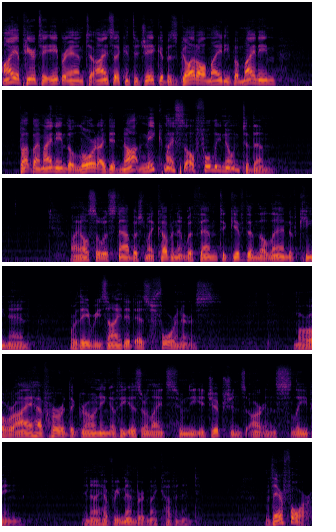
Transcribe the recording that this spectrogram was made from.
I appeared to Abraham, to Isaac, and to Jacob as God Almighty, but my name but by my name the Lord I did not make myself fully known to them. I also established my covenant with them to give them the land of Canaan, where they resided as foreigners. Moreover, I have heard the groaning of the Israelites, whom the Egyptians are enslaving, and I have remembered my covenant. Therefore,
